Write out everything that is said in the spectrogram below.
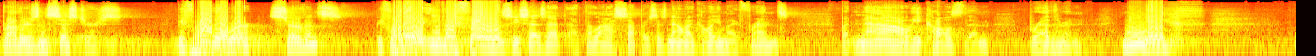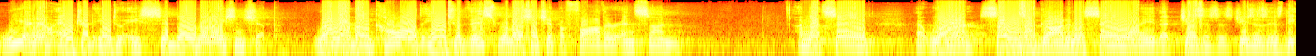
brothers and sisters. Before they were servants, before they were even friends, he says at, at the Last Supper, he says, Now I call you my friends. But now he calls them brethren. Meaning, we are now entered into a sibling relationship. We're being called into this relationship of father and son. I'm not saying that we are sons of God in the same way that Jesus is. Jesus is the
